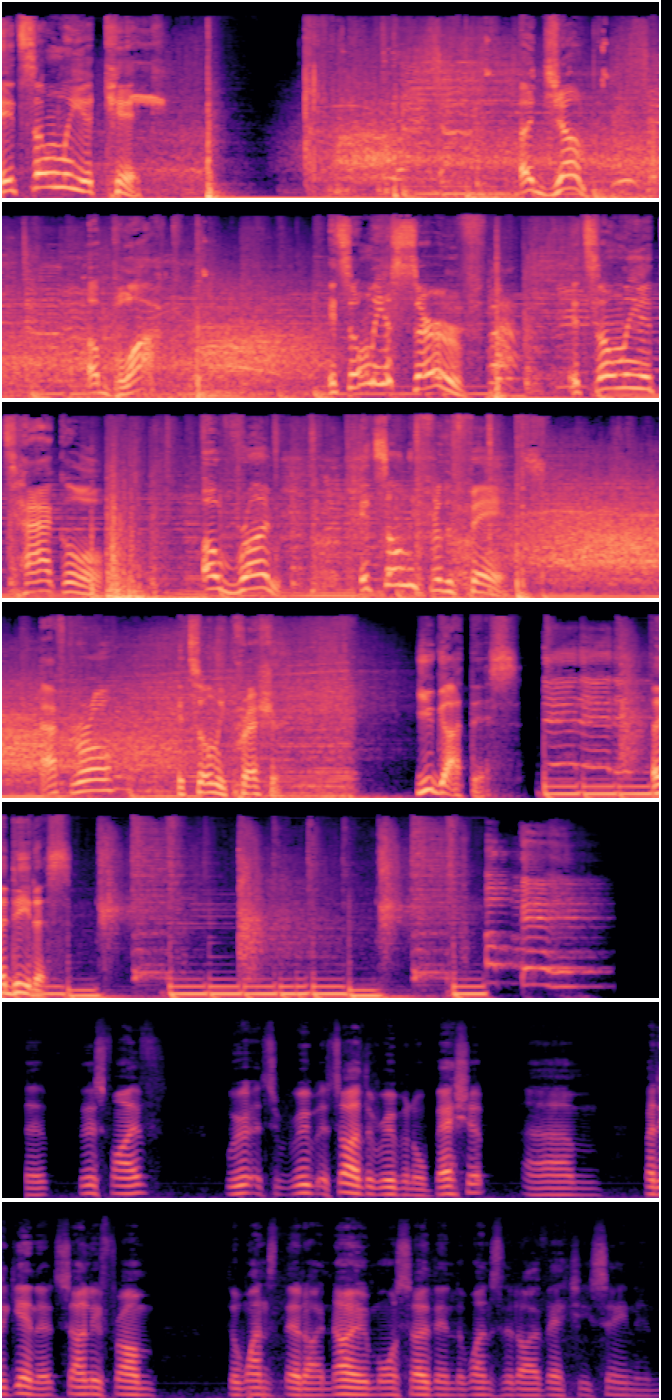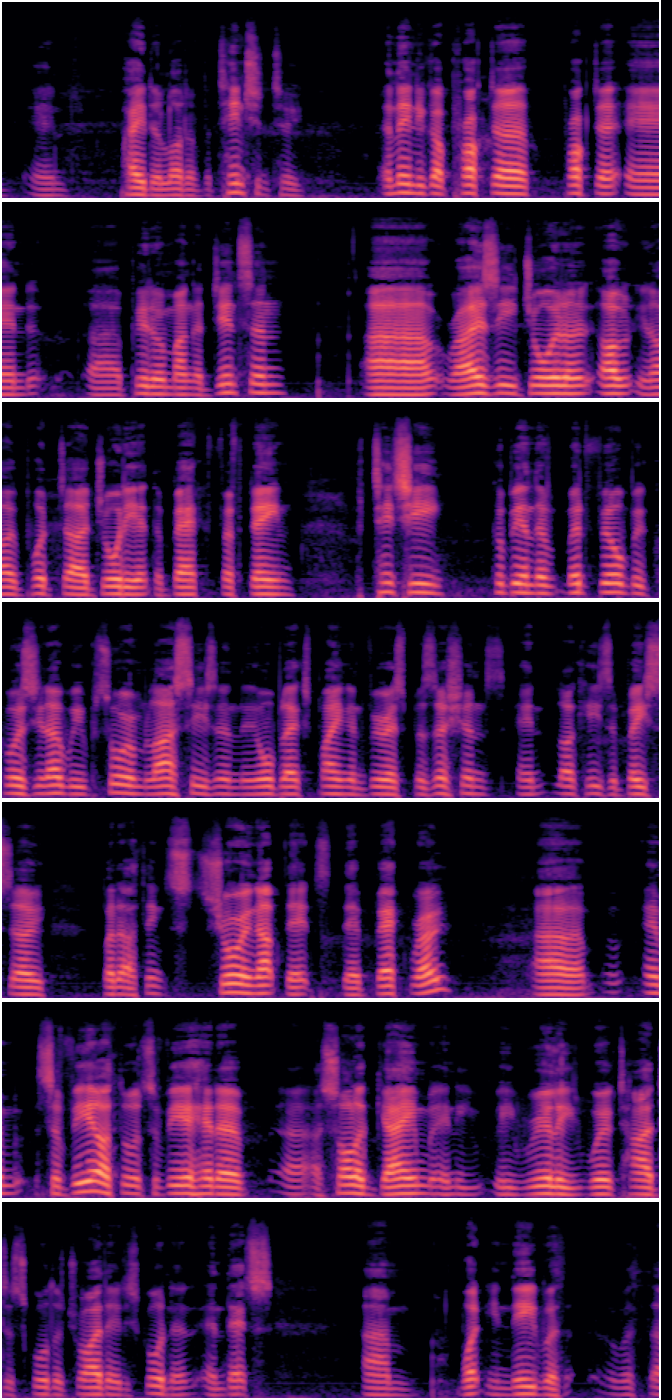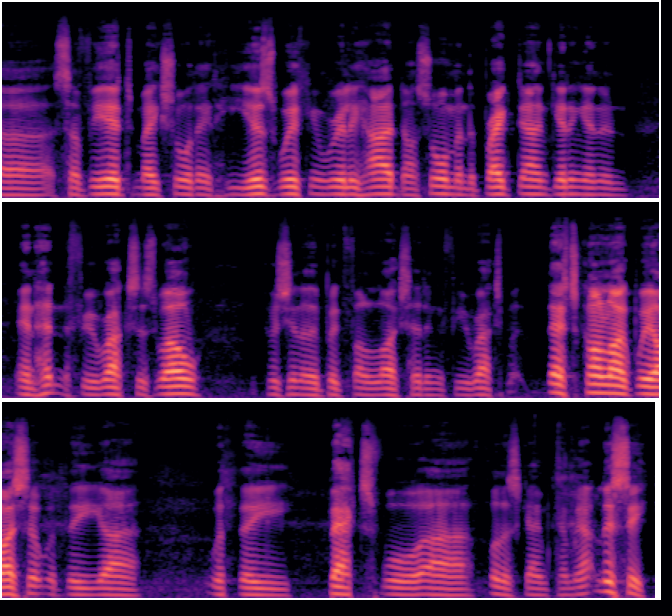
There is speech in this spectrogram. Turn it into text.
It's only a kick, a jump, a block. It's only a serve. It's only a tackle, a run. It's only for the fans. After all, it's only pressure. You got this. Adidas. the first five, it's either Ruben or Bishop. Um, but again, it's only from the ones that I know more so than the ones that I've actually seen and, and paid a lot of attention to. And then you've got Proctor, Proctor and uh, Peter Umaga-Jensen, uh, Rosie, Jordan. Oh, you know, put uh, Jordie at the back, 15. Potentially could be in the midfield because, you know, we saw him last season the All Blacks playing in various positions and, like, he's a beast. So, but I think shoring up that, that back row. Uh, and Savea, I thought Savea had a, a solid game and he, he really worked hard to score the try that he scored. And, and that's um, what you need with with uh, Savea to make sure that he is working really hard. And I saw him in the breakdown getting in and, and hitting a few rucks as well because, you know, the big fella likes hitting a few rucks. But that's kind of like where I sit with the uh, with the backs for uh, for this game coming out. Let's see.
